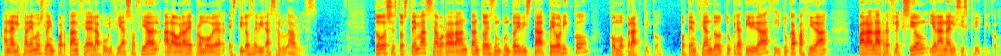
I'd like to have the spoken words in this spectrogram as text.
analizaremos la importancia de la publicidad social a la hora de promover estilos de vida saludables. Todos estos temas se abordarán tanto desde un punto de vista teórico como práctico, potenciando tu creatividad y tu capacidad para la reflexión y el análisis crítico.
